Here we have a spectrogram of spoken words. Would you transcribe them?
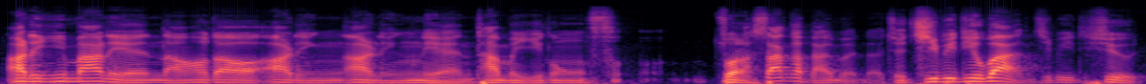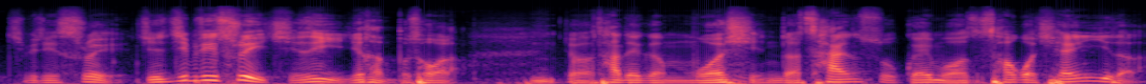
二零一八年，然后到二零二零年，他们一共做了三个版本的，就 GPT One、GPT Two、GPT Three。其实 GPT Three 其实已经很不错了，就它这个模型的参数规模是超过千亿的了。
